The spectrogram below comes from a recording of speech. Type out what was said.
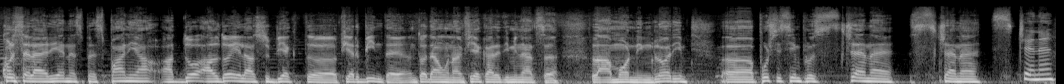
Cursele aeriene spre Spania, a do- al doilea subiect uh, fierbinte întotdeauna în fiecare dimineață la Morning Glory. Uh, pur și simplu scene, scene Scene.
